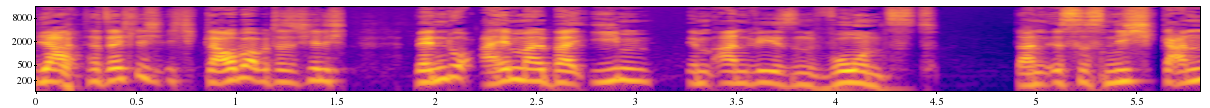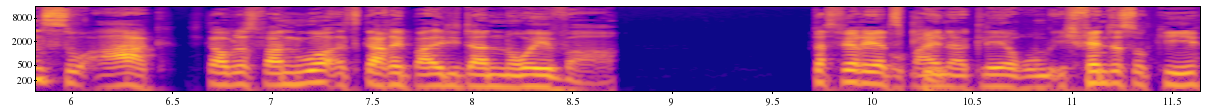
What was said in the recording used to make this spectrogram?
ja, tatsächlich, ich glaube aber tatsächlich, wenn du einmal bei ihm im Anwesen wohnst, dann ist es nicht ganz so arg. Ich glaube, das war nur, als Garibaldi dann neu war. Das wäre jetzt okay. meine Erklärung. Ich fände es okay.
